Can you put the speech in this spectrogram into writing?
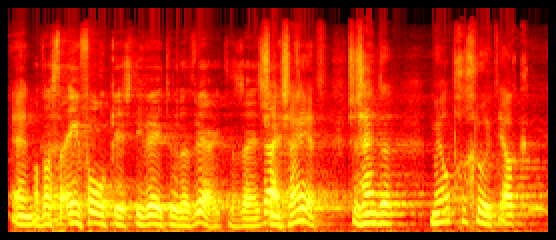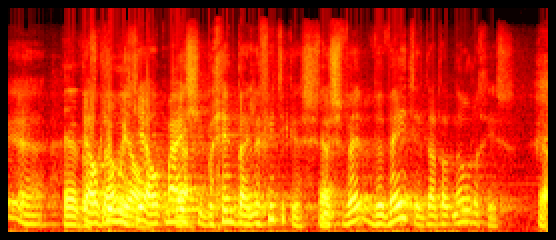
En, Want als er eh, één volk is die weet hoe dat werkt, dan zijn zij. zijn zij het. Ze zijn er mee opgegroeid. Elk, Ja, dat elk jongetje, elk meisje begint bij Leviticus. Dus we, we weten dat dat nodig is. Ja,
